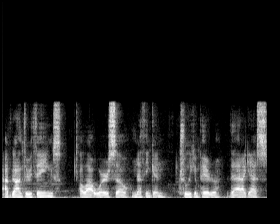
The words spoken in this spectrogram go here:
I've gone through things a lot worse, so nothing can truly compare to that, I guess.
